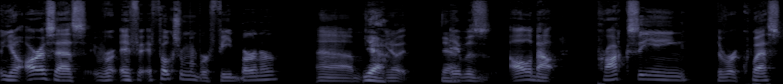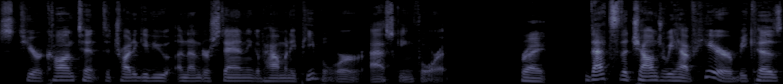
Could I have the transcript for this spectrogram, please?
you know RSS. If, if folks remember FeedBurner, um, Yeah. you know, it, Yeah. it was all about proxying the requests to your content to try to give you an understanding of how many people were asking for it. Right. that's the challenge we have here because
